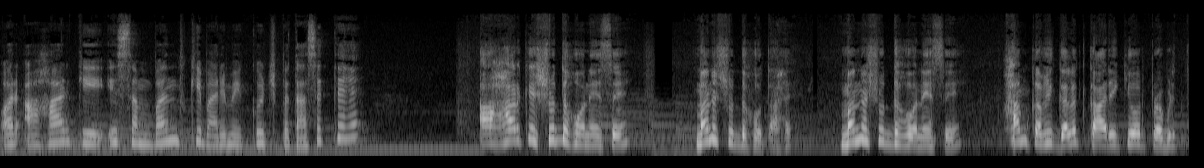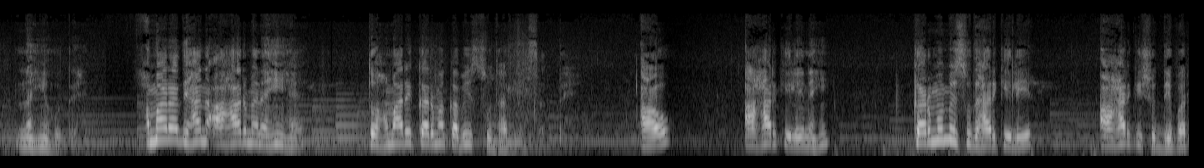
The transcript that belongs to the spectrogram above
और आहार के इस संबंध के बारे में कुछ बता सकते हैं? आहार के शुद्ध होने से मन शुद्ध होता है। मन शुद्ध होने से हम कभी गलत कार्य की ओर प्रवृत्त नहीं होते हैं। हमारा ध्यान आहार में नहीं है तो हमारे कर्म कभी सुधर नहीं सकते आओ, आहार के लिए नहीं, कर्म में सुधार के लिए आहार की शुद्धि पर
